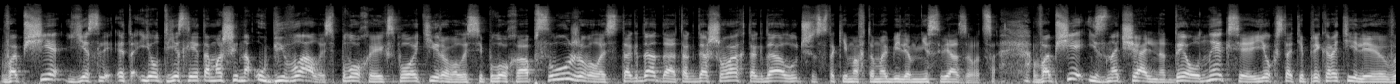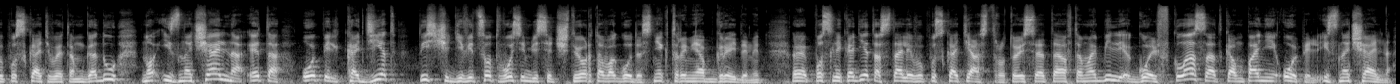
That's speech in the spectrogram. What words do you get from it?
Вообще, если это, и вот если эта машина убивалась, плохо эксплуатировалась и плохо обслуживалась, тогда да, тогда швах, тогда лучше с таким автомобилем не связываться. Вообще, изначально Deo Nexia, ее, кстати, прекратили выпускать в этом году, но изначально это Opel Kadett 1984 года с некоторыми апгрейдами. Э, после Кадета стали выпускать Astra, то есть это автомобиль гольф-класса от компании Opel изначально.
